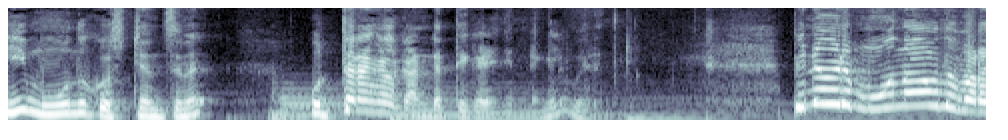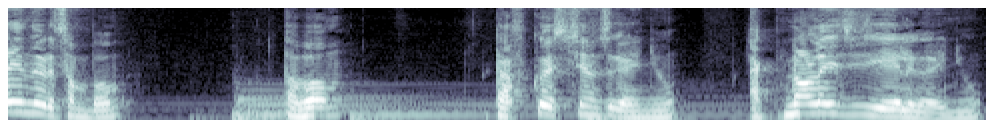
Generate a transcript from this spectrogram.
ഈ മൂന്ന് ക്വസ്റ്റ്യൻസിന് ഉത്തരങ്ങൾ കണ്ടെത്തി കഴിഞ്ഞിട്ടുണ്ടെങ്കിൽ വരുന്നു. പിന്നെ ഒരു മൂന്നാമത് പറയുന്ന ഒരു സംഭവം. അപ്പം ടഫ് ക്വസ്റ്റ്യൻസ് കഴിഞ്ഞു അക്നോളജ് ചെയ്യൽ കഴിഞ്ഞു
